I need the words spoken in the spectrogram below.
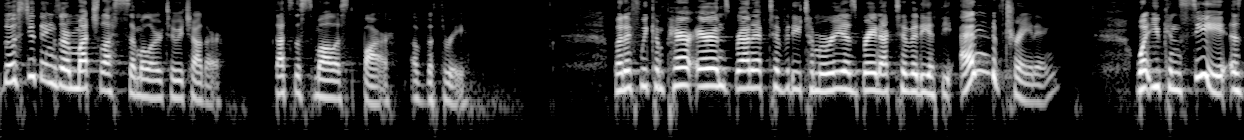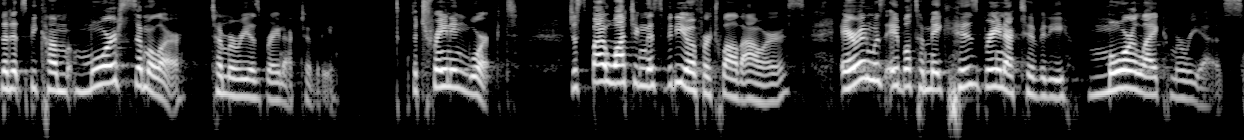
those two things are much less similar to each other. That's the smallest bar of the three. But if we compare Aaron's brain activity to Maria's brain activity at the end of training, what you can see is that it's become more similar to Maria's brain activity. The training worked. Just by watching this video for 12 hours, Aaron was able to make his brain activity more like Maria's.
